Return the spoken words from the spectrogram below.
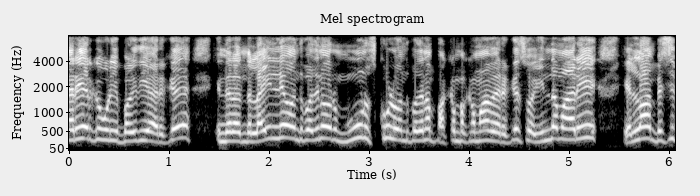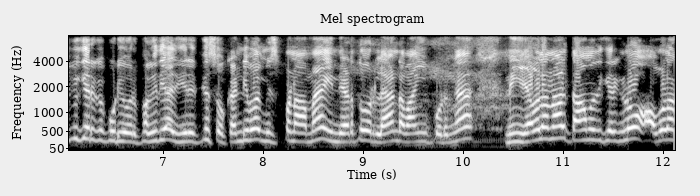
நிறைய இருக்கக்கூடிய பகுதியாக இருக்குது இந்த இந்த லைன்லேயே வந்து பார்த்தீங்கன்னா ஒரு மூணு ஸ்கூல் வந்து பார்த்தீங்கன்னா பக்கம் பக்கமாகவே இருக்குது ஸோ இந்த மாதிரி எல்லாம் பெசிஃபிக்காக இருக்கக்கூடிய ஒரு பகுதியாக அது இருக்குது ஸோ கண்டிப்பாக மிஸ் பண்ணாமல் இந்த இடத்த ஒரு லேண்டை வாங்கி போடுங்க. நீங்கள் எவ்வளோ நாள் தாமதிக்கிறீங்களோ அவ்வளோ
